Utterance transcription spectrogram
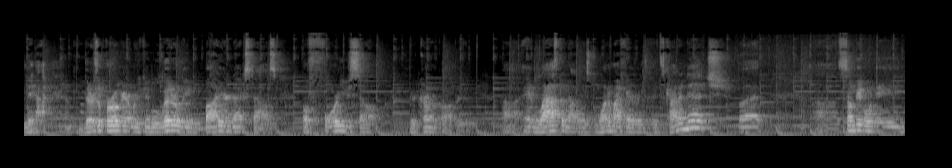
Yeah, Okay. there's a program where you can literally buy your next house before you sell your current property. Uh, and last but not least, one of my favorites, it's kind of niche, but uh, some people need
